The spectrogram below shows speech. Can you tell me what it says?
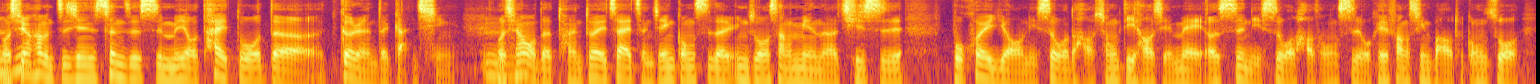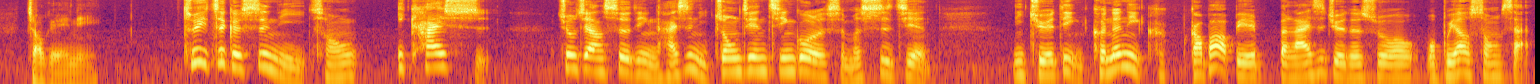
我希望他们之间甚至是没有太多的个人的感情。我希望我的团队在整间公司的运作上面呢，其实不会有你是我的好兄弟、好姐妹，而是你是我的好同事，我可以放心把我的工作交给你。所以这个是你从一开始就这样设定的，还是你中间经过了什么事件，你决定？可能你搞不好别人本来是觉得说我不要松散，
